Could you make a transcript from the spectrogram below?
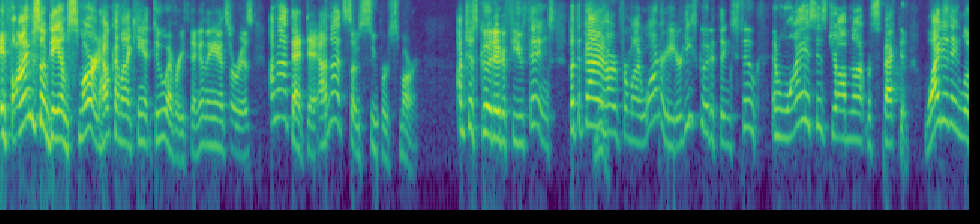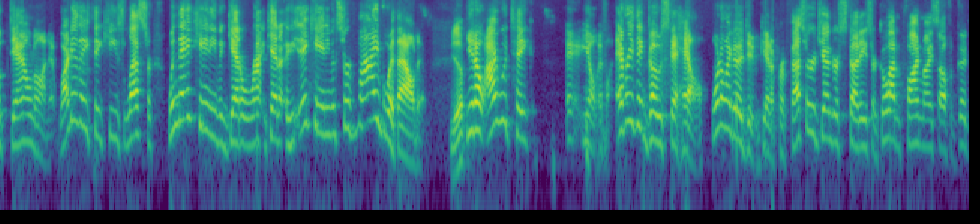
if I'm so damn smart, how come I can't do everything? And the answer is I'm not that da- I'm not so super smart. I'm just good at a few things. But the guy. I hired for my water heater, he's good at things too. And why is his job not respected? Why do they look down on it? Why do they think he's lesser when they can't even get around get a, they can't even survive without him? Yep. You know, I would take you know, if everything goes to hell, what am I going to do? Get a professor of gender studies or go out and find myself a good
